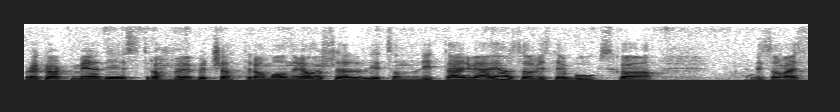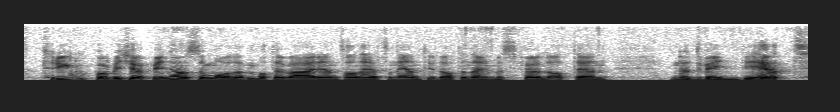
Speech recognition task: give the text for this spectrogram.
For det er klart, Med de stramme budsjettrammene vi har, så er det litt, sånn, litt der vi er. altså Hvis ei bok skal liksom være trygg på å bli kjøpt inn, ja, så må det på en måte være en sånn helt sånn entydig at det nærmest føler at det er en nødvendighet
